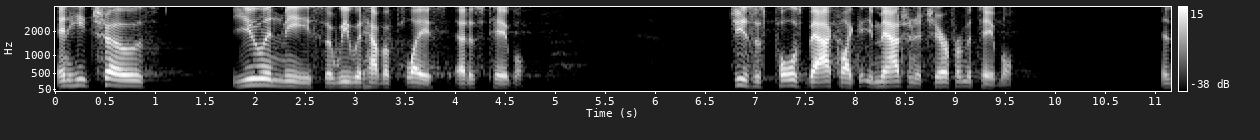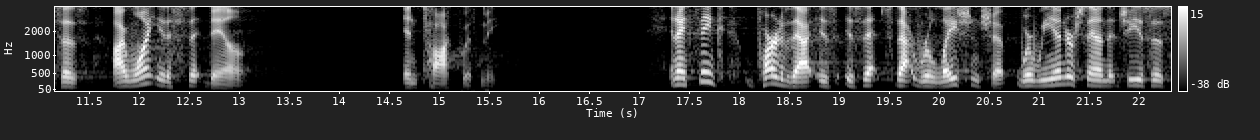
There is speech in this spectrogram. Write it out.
And he chose you and me so we would have a place at his table. Jesus pulls back, like imagine a chair from a table and says, I want you to sit down and talk with me. And I think part of that is, is that, that relationship where we understand that Jesus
